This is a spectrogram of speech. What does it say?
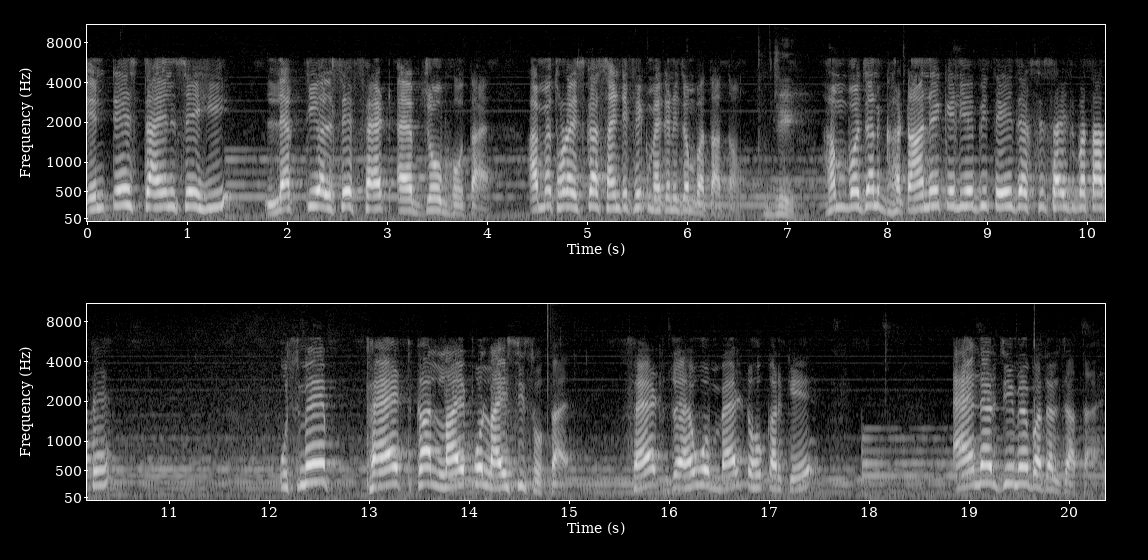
इंटेस्टाइन से ही लैक्टियल से फैट एब्जॉर्ब होता है। अब मैं थोड़ा इसका साइंटिफिक मैकेनिज्म बताता हूँ। जी। हम वज़न घटाने के लिए भी तेज एक्सरसाइज बताते हैं। उसमें फैट का लाइपोलाइसिस होता है। फैट जो है वो मेल्ट होकर के एनर्जी में बदल जाता है।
